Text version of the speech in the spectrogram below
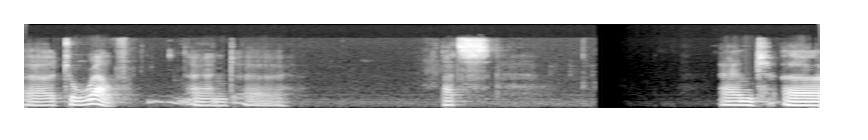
uh, to wealth and uh, that's and uh,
